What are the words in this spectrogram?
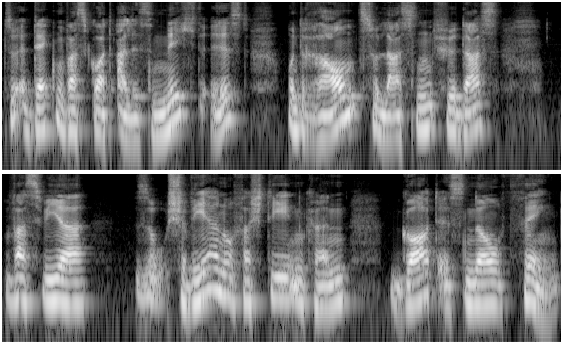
zu entdecken, was Gott alles nicht ist und Raum zu lassen für das, was wir so schwer nur verstehen können, God is no thing.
